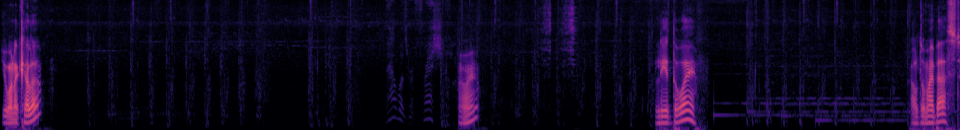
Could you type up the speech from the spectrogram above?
You want to kill it? That was refreshing. Alright. Lead the way. I'll do my best.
